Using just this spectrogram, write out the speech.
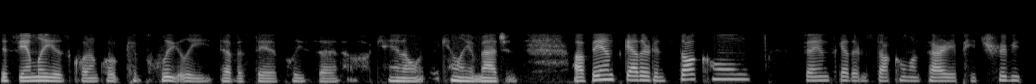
His family is "quote unquote" completely devastated. Police said, oh, "I can't, I can only imagine." Uh, fans gathered in Stockholm. Fans gathered in Stockholm on Saturday to pay tribute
